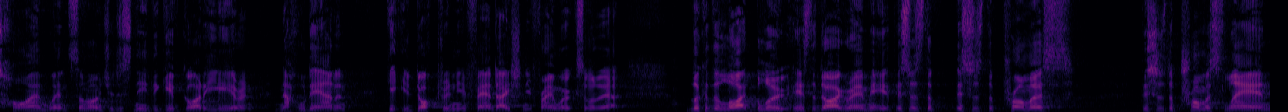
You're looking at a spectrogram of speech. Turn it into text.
time when sometimes you just need to give God a year and knuckle down and get your doctrine, your foundation, your framework sorted out. Look at the light blue. Here's the diagram here. This is the, this is the promise, this is the promised land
